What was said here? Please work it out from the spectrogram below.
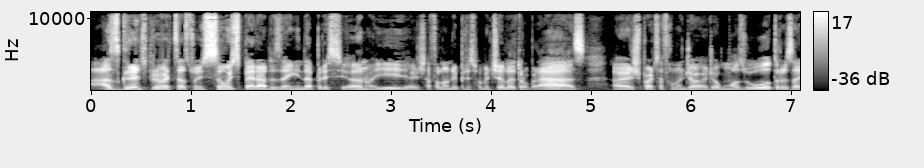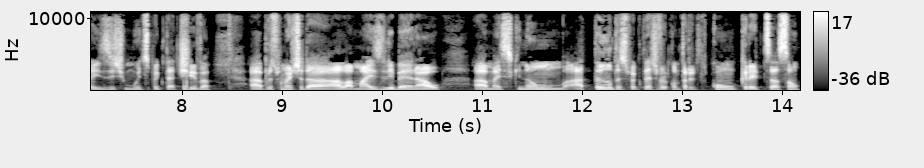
as grandes privatizações são esperadas ainda para esse ano aí. A gente está falando aí principalmente de Eletrobras, a gente pode estar falando de, de, algumas outras. Aí existe muita expectativa, ah, principalmente da ala mais liberal, ah, mas que não há tanta expectativa de concretização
